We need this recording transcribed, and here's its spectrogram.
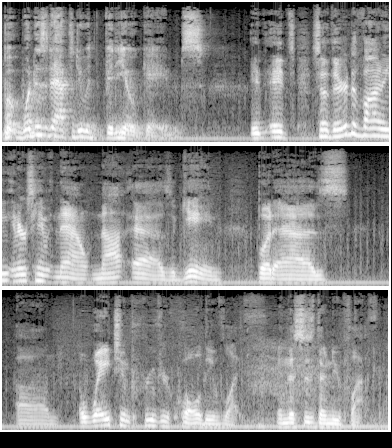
But what does it have to do with video games? It, it's so they're defining entertainment now not as a game, but as um, a way to improve your quality of life, and this is their new platform.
